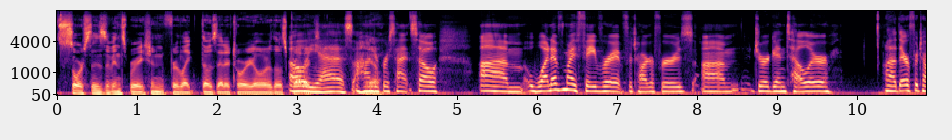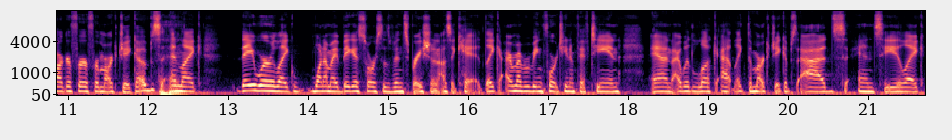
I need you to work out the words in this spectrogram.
sources of inspiration for like those editorial or those Oh products? yes, hundred percent. So, um, one of my favorite photographers, um, Jurgen Teller, uh, they're a photographer for Marc Jacobs, and like they were like one of my biggest sources of inspiration as a kid. Like I remember being 14 and 15 and I would look at like the Marc Jacobs ads and see like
